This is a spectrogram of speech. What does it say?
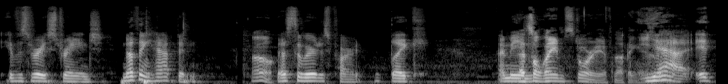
it was very strange. Nothing happened. Oh, That's the weirdest part. Like, I mean, that's a lame story if nothing. else. yeah, it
